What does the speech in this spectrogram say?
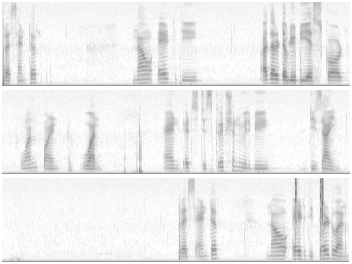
Press enter. Now add the other WBS code 1.1 and its description will be design press enter. Now add the third one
